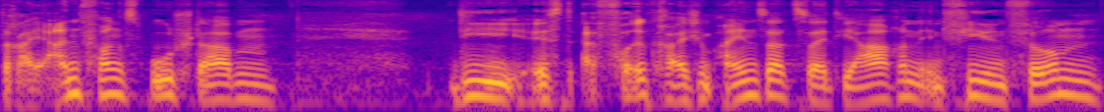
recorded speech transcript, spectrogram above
drei Anfangsbuchstaben. Die ist erfolgreich im Einsatz seit Jahren in vielen Firmen.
